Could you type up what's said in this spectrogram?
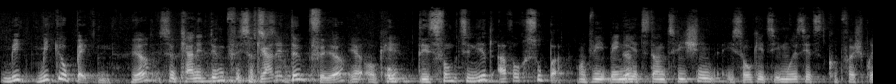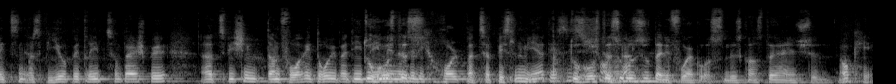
Mikrobecken. Ja? So kleine Dümpfe. So kleine Dümpfe, ja. ja okay. Und das funktioniert einfach super. Und wie, wenn ja. ich jetzt dann zwischen, ich sage jetzt, ich muss jetzt Kupfer spritzen aus Biobetrieb zum Beispiel, äh, zwischen, dann fahre ich da über die du Themen natürlich holpert es ein bisschen mehr. Das du hast ja sowieso deine Vorgassen, das kannst du ja einstellen. Okay,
